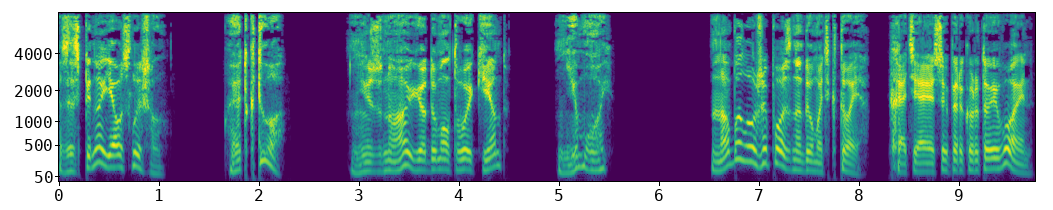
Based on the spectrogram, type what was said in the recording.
За спиной я услышал. «Это кто?» «Не знаю, я думал, твой Кент». «Не мой». Но было уже поздно думать, кто я. Хотя я суперкрутой воин,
